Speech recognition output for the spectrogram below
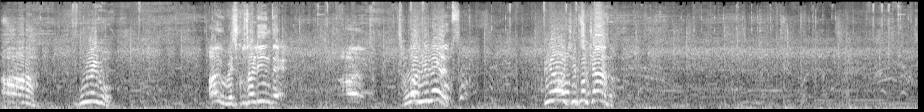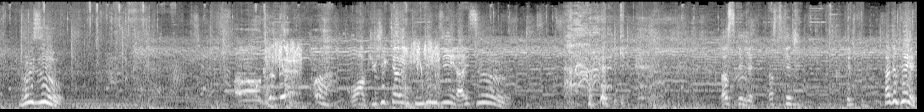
아, 뭐야 이거? 아, 이거 왜 자꾸 살리는데? 아, 와 얘네! 없어. 그냥 질퍽참! 나이스! 아, 어떡해. 아, 와 규식장인 김동지 나이스! 라스트 겐지, 라스트 겐지. 겐지. 한점필!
